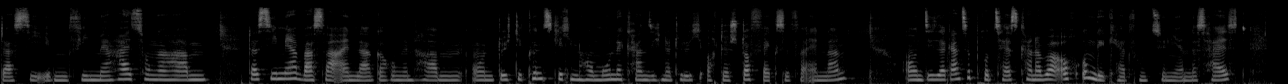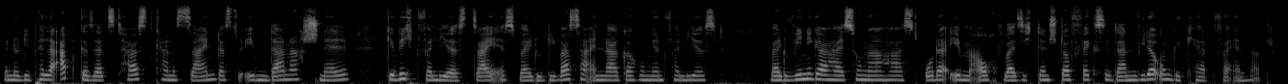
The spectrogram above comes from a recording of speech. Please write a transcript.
dass sie eben viel mehr Heißhunger haben, dass sie mehr Wassereinlagerungen haben und durch die künstlichen Hormone kann sich natürlich auch der Stoffwechsel verändern. Und dieser ganze Prozess kann aber auch umgekehrt funktionieren. Das heißt, wenn du die Pille abgesetzt hast, kann es sein, dass du eben danach schnell Gewicht verlierst, sei es, weil du die Wassereinlagerungen verlierst, weil du weniger Heißhunger hast oder eben auch, weil sich dein Stoffwechsel dann wieder umgekehrt verändert.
